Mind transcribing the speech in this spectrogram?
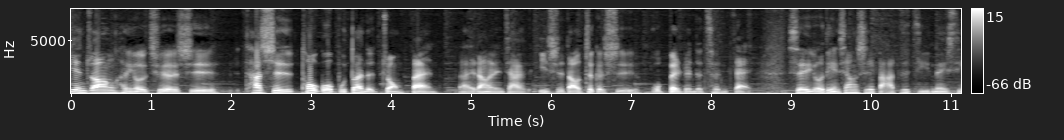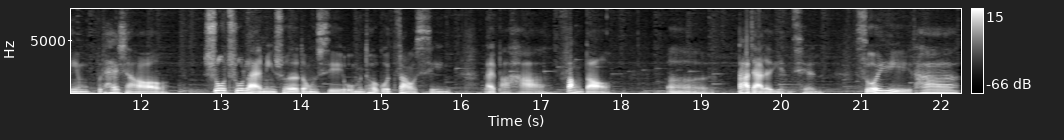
变装很有趣的是。它是透过不断的装扮来让人家意识到这个是我本人的存在，所以有点像是把自己内心不太想要说出来明说的东西，我们透过造型来把它放到呃大家的眼前，所以它。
